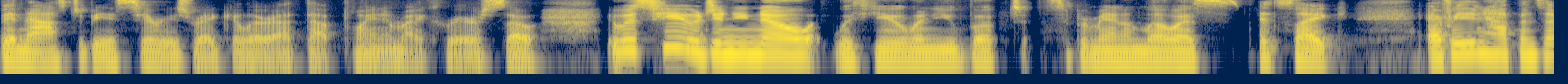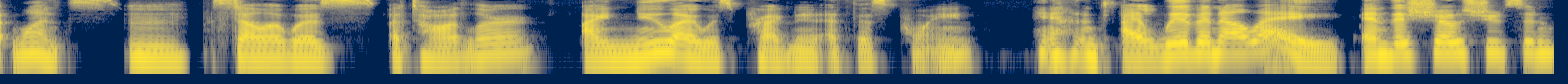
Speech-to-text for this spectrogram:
been asked to be a series regular at that point in my career. So it was huge. And you know, with you, when you booked Superman and Lois, it's like everything happens at once. Mm. Stella was a toddler. I knew I was pregnant at this point, And I live in LA and this show shoots in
